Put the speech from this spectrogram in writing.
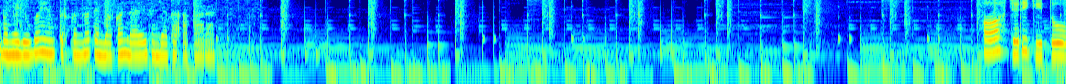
banyak juga yang terkena tembakan dari senjata aparat. Oh, jadi gitu.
